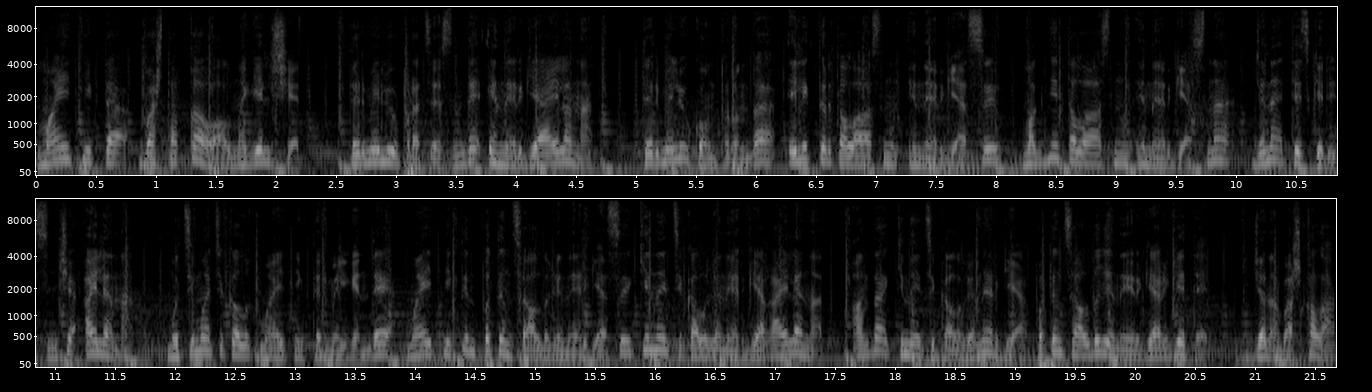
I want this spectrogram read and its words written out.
маятник да баштапкы абалына келишет. Термелүү процессинде энергия айланат термелүү контурунда электр талаасынын энергиясы магнит талаасынын энергиясына жана тескерисинче айланат. Математикалык маятник термелгенде маятниктин потенциалдык энергиясы кинетикалык энергияга айланат. Анда кинетикалык энергия потенциалдык энергияга кетет жана башкалар.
